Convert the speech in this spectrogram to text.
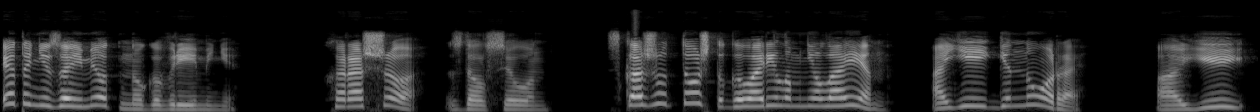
«Это не займет много времени». «Хорошо», — сдался он. «Скажу то, что говорила мне Лаэн, а ей Генора». «А ей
